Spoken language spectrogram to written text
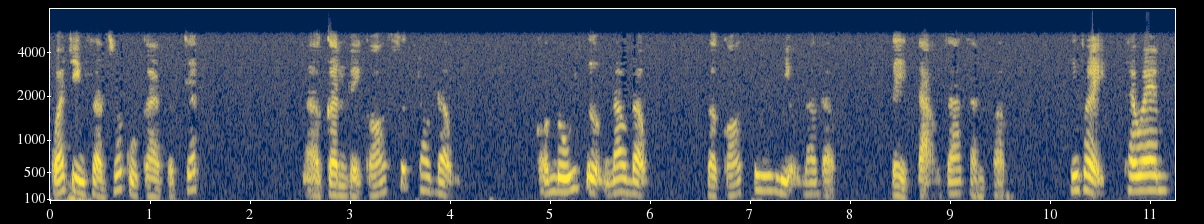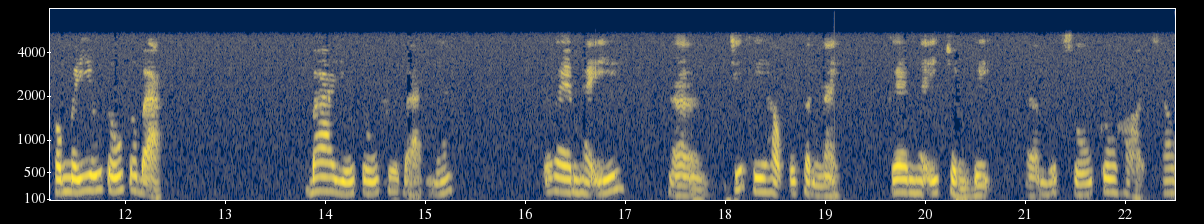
Quá trình sản xuất của cải vật chất à, cần phải có sức lao động, có đối tượng lao động và có tư liệu lao động để tạo ra sản phẩm. Như vậy, theo em có mấy yếu tố cơ bản? Ba yếu tố cơ bản nhé. Các em hãy à, trước khi học cái phần này, các em hãy chuẩn bị à, một số câu hỏi sau.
